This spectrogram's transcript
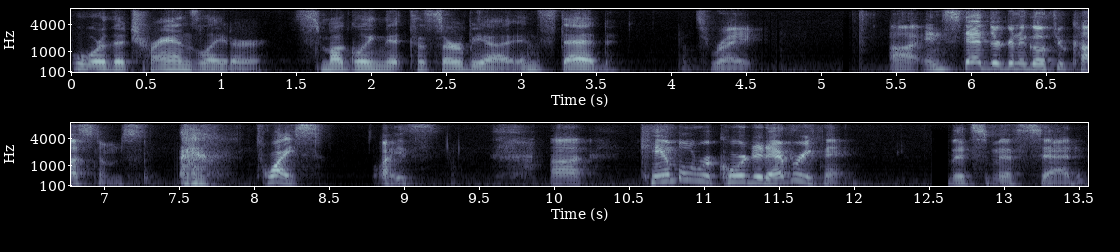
or the translator smuggling it to Serbia instead. That's right. Uh, instead, they're going to go through customs Twice. twice. Uh, Campbell recorded everything that Smith said.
